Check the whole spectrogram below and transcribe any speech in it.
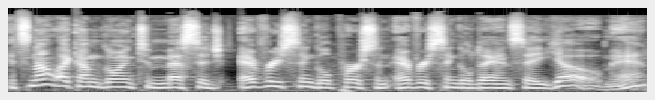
it's not like I'm going to message every single person every single day and say, Yo, man,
